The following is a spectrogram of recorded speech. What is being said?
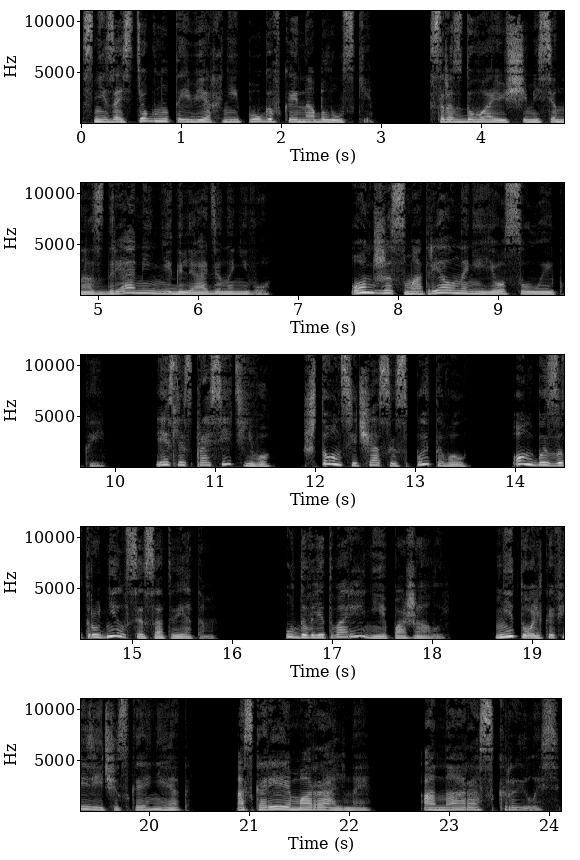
с незастегнутой верхней пуговкой на блузке, с раздувающимися ноздрями, не глядя на него. Он же смотрел на нее с улыбкой. Если спросить его, что он сейчас испытывал, он бы затруднился с ответом. Удовлетворение, пожалуй. Не только физическое, нет, а скорее моральное. Она раскрылась.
